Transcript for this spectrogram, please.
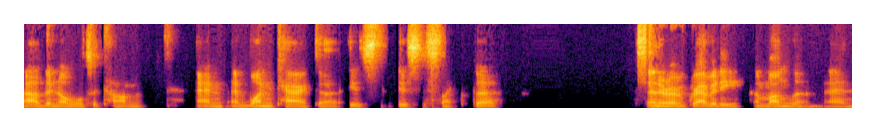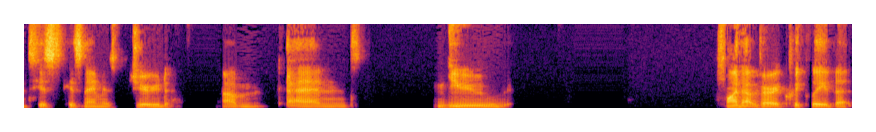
uh, the novel to come. And and one character is is just like the center of gravity among them, and his his name is Jude, um, and you find out very quickly that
